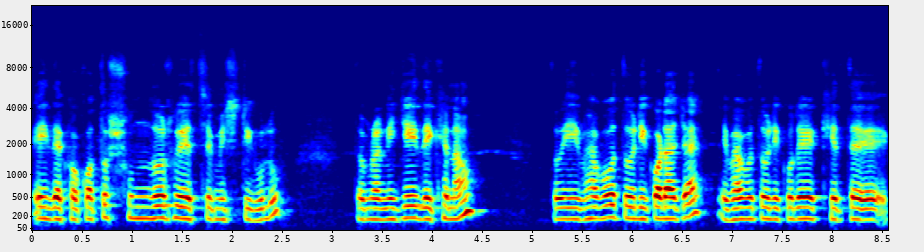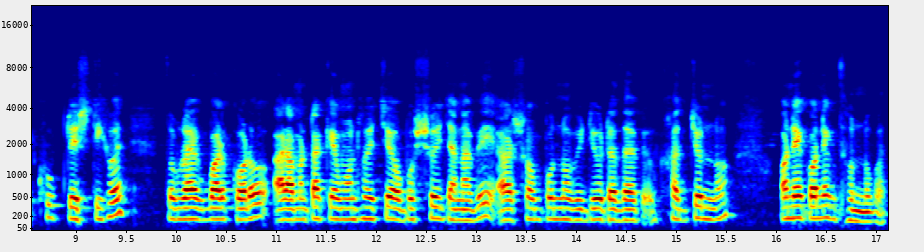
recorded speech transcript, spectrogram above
এই দেখো কত সুন্দর হয়েছে মিষ্টিগুলো। তোমরা নিজেই দেখে নাও। তো এইভাবেও তৈরি করা যায়। এভাবে তৈরি করে খেতে খুব টেস্টি হয়। তোমরা একবার করো। আর আমারটা কেমন হয়েছে অবশ্যই জানাবে। আর সম্পূর্ণ ভিডিওটা দেখার জন্য অনেক অনেক ধন্যবাদ।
